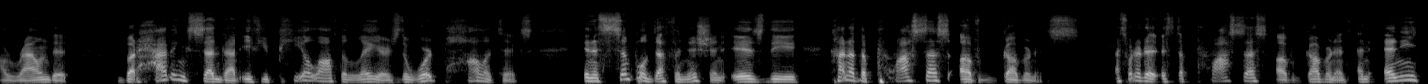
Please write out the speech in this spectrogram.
around it. But having said that, if you peel off the layers, the word politics, in a simple definition, is the kind of the process of governance. That's what it is. It's the process of governance. And any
